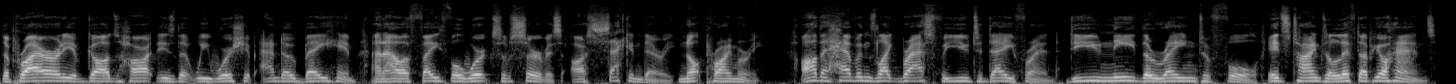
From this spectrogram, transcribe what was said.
The priority of God's heart is that we worship and obey Him, and our faithful works of service are secondary, not primary. Are the heavens like brass for you today, friend? Do you need the rain to fall? It's time to lift up your hands,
